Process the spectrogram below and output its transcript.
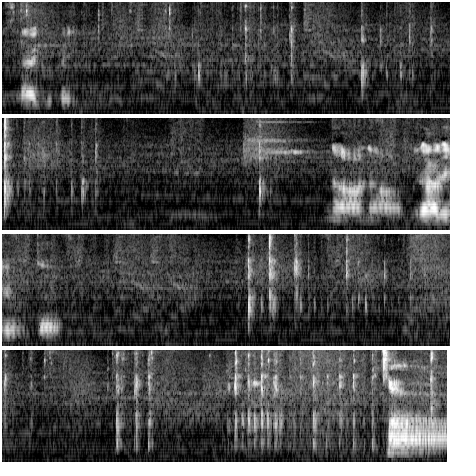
He's aggravating. No, no, get out of here with that. Oh.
